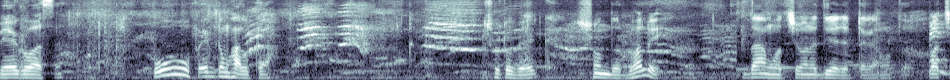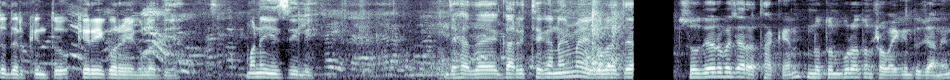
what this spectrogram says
ব্যাগও আছে। উফ, একদম হালকা। ছোট ব্যাগ সুন্দর, ভালোই। দাম হচ্ছে মানে দুই হাজার টাকার মতো। বাচ্চাদের কিন্তু ক্যারি করে এগুলো দিয়ে। মানে ইজিলি দেখা যায় গাড়ির থেকে নামে এগুলোতে সৌদি আরবে যারা থাকেন, নতুন পুরাতন সবাই কিন্তু জানেন,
